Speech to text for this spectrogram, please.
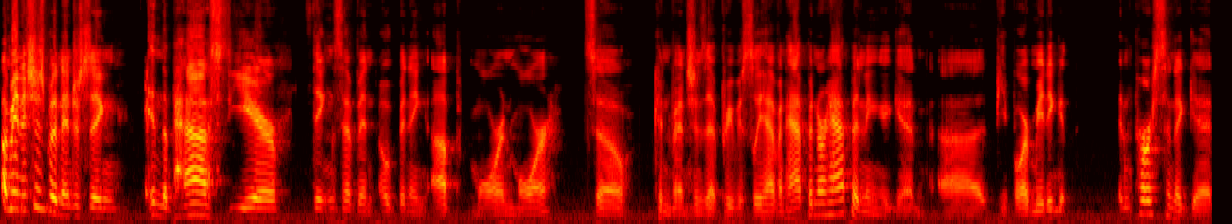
I mean, it's just been interesting. In the past year, things have been opening up more and more. So conventions that previously haven't happened are happening again. Uh, people are meeting in person again.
